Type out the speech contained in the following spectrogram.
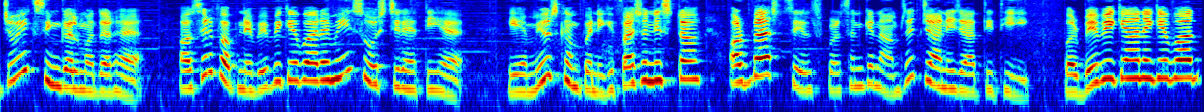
जो एक सिंगल मदर है और सिर्फ़ अपने बेबी के बारे में ही सोचती रहती है। यह म्यूज कंपनी की फैशनिस्टा और बेस्ट सेल्स पर्सन के नाम से जानी जाती थी। पर बेबी के आने के बाद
